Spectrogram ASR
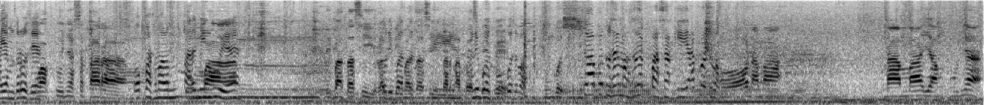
ayam terus ya? Waktunya sekarang. Oh pas malam hari Minggu ya? Dibatasi, Oh, lagi dibatasi. dibatasi, karena PSBB. Ini buat bungkus, Bang? Bungkus. Itu apa tuh saya maksudnya pasaki apa tuh bang? Oh, nama nama yang punya.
